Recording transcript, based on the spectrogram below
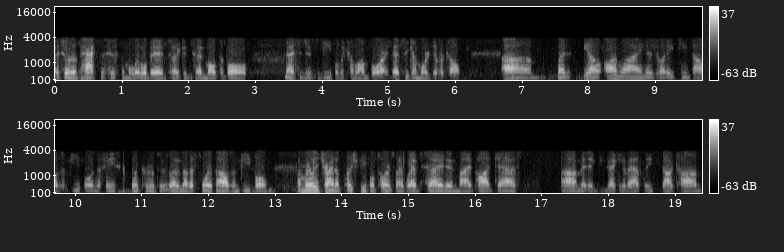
I sort of hacked the system a little bit so I could send multiple messages to people to come on board. That's become more difficult. Um, but you know, online there's about 18,000 people in the Facebook group. There's about another 4,000 people. I'm really trying to push people towards my website and my podcast um, at executiveathletes.com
